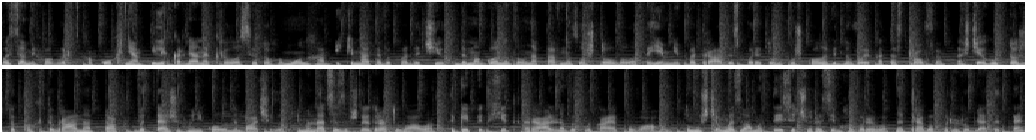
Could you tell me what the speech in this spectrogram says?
Ось вам і Хогвартська кухня, і лікарняне крило святого Мунга, і кімната викладачів, де МакГонагал, напевно влаштовувала таємні педради з порятунку школи від нової катастрофи. А ще гуртожиток Кахтеврана. Так, ви теж його ніколи не бачили, і мене це завжди дратувало. Такий підхід реально викликає повагу, тому що ми з вами тисячу разів говорили: не треба переробляти те,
